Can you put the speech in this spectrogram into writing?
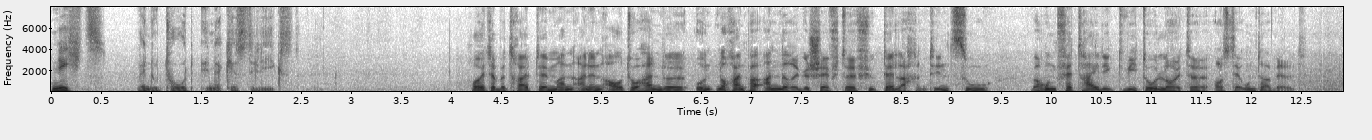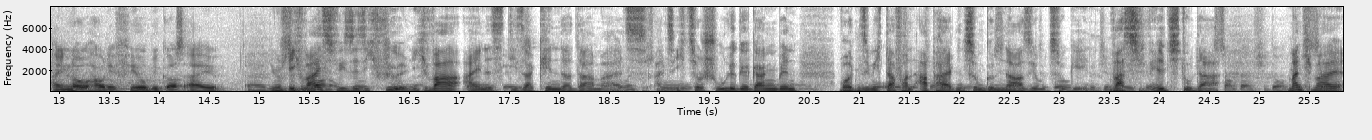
Nichts, wenn du tot in der Kiste liegst. Heute betreibt der Mann einen Autohandel und noch ein paar andere Geschäfte, fügt er lachend hinzu. Warum verteidigt Vito Leute aus der Unterwelt? Ich weiß, wie sie sich fühlen. Ich war eines dieser Kinder damals. Als ich zur Schule gegangen bin, wollten sie mich davon abhalten, zum Gymnasium zu gehen. Was willst du da? Manchmal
